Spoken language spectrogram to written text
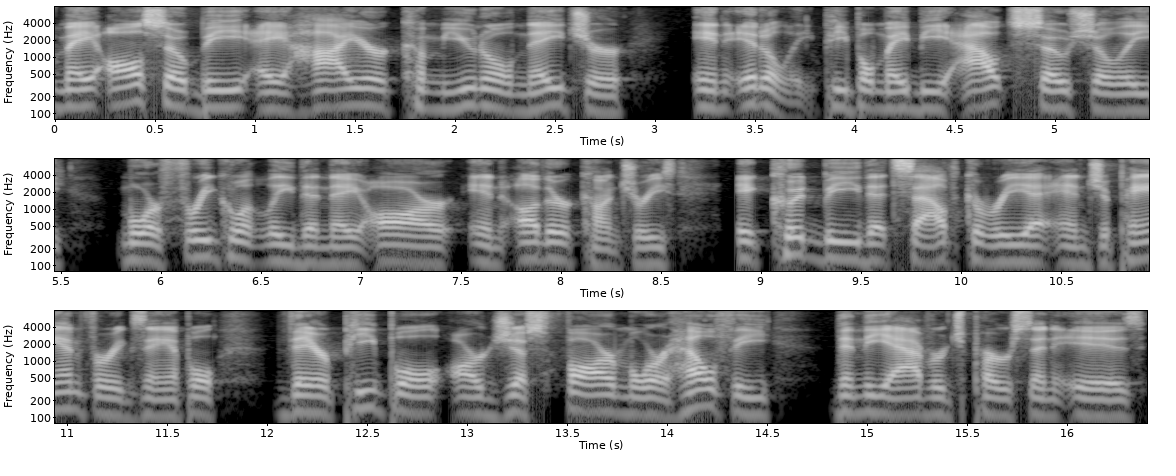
may also be a higher communal nature in Italy. People may be out socially more frequently than they are in other countries. It could be that South Korea and Japan, for example, their people are just far more healthy than the average person is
